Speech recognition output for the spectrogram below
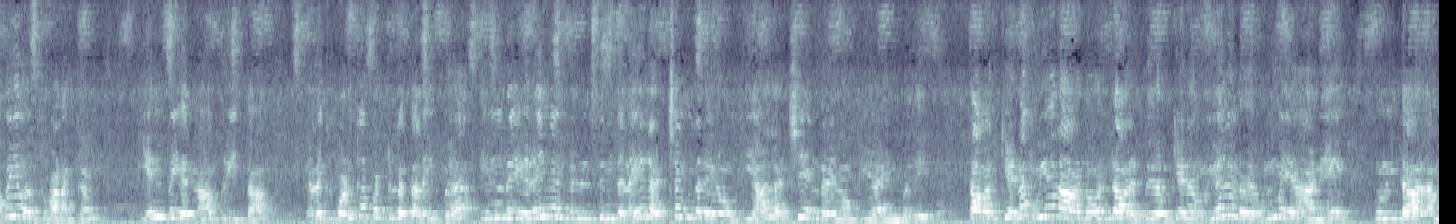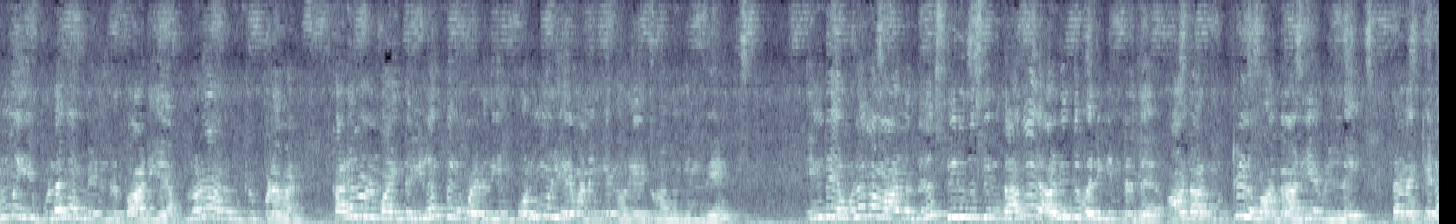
அவையோருக்கு வணக்கம். என் பெயர் நா பிரீதா. எனக்கு கொடுக்கப்பட்டுள்ள தலைப்பு இன்றைய இளைஞர்களின் சிந்தனை லட்சங்களை நோக்கியா லட்சியங்களை நோக்கியா என்பதே. தமக்கென முயலானோன்றால் பிறர்க்கென உண்மையானே. உண்டால் அம்மை உலகம் என்று பாடிய புலனானூற்று புலவன் கடலுள் மாய்ந்த இளம்பெருமழுதியின் பொன்மொழியை வணங்கிய நுரையை துவங்குகின்றேன். இன்றைய உலகமானது சிறிது சிறிதாக அழிந்து வருகின்றது. ஆனால் முற்றிலுமாக அறியவில்லை தனக்கென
